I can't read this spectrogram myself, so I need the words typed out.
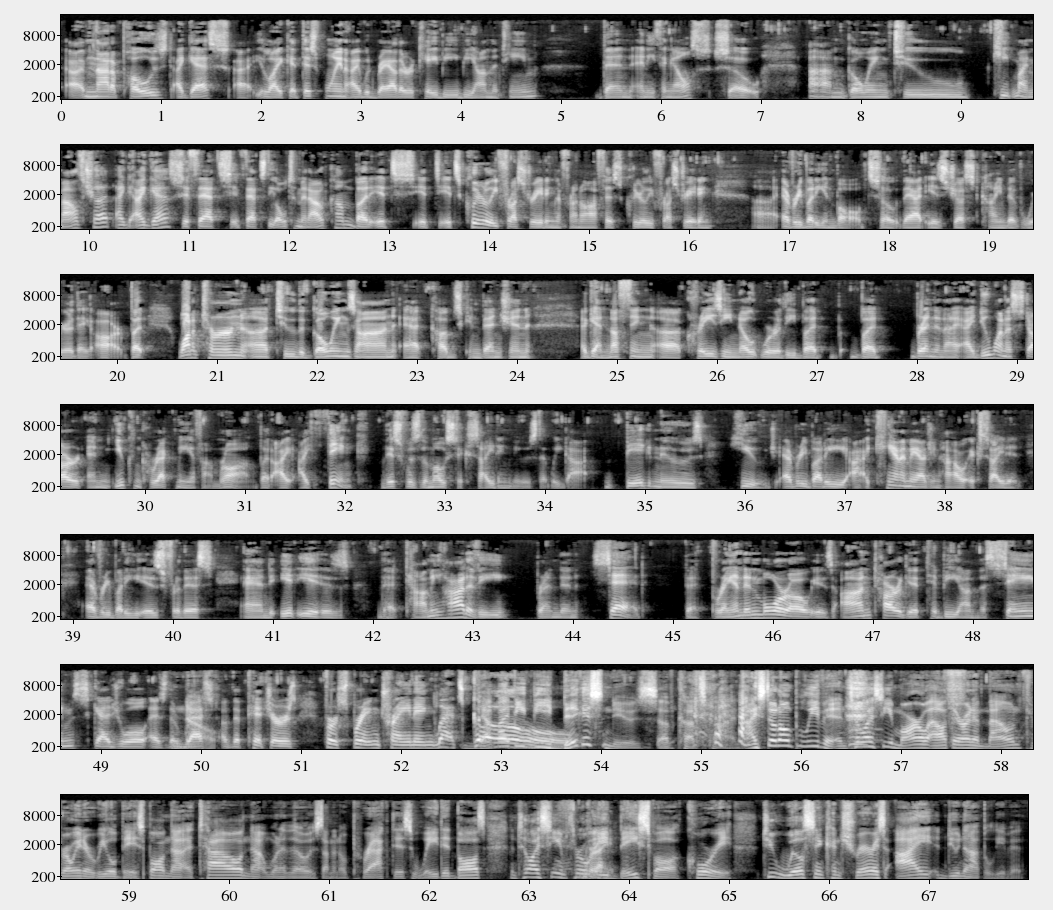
I'm not opposed. I guess, uh, like at this point, I would rather KB be on the team than anything else. So I'm going to keep my mouth shut. I, I guess if that's if that's the ultimate outcome. But it's it, it's clearly frustrating the front office. Clearly frustrating uh, everybody involved. So that is just kind of where they are. But want to turn uh, to the goings on at Cubs convention. Again, nothing uh, crazy noteworthy, but but Brendan, I, I do want to start, and you can correct me if I'm wrong, but I, I think this was the most exciting news that we got. Big news, huge. Everybody, I can't imagine how excited everybody is for this, and it is that Tommy Hottovy, Brendan, said that Brandon Morrow is on target to be on the same schedule as the no. rest of the pitchers for spring training. Let's go. That might be the biggest news of CubsCon. I still don't believe it until I see Morrow out there on a mound throwing a real baseball, not a towel, not one of those, I don't know, practice weighted balls. Until I see him throw right. a baseball, Corey, to Willson Contreras, I do not believe it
